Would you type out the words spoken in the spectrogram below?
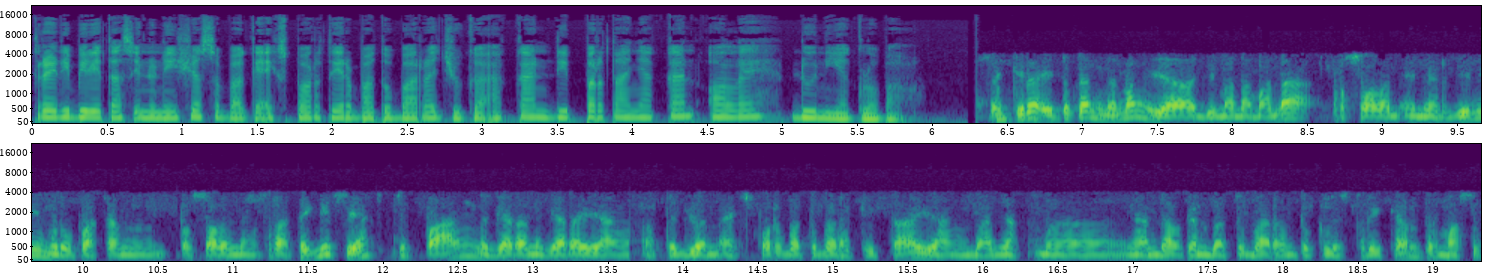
kredibilitas Indonesia sebagai eksportir batubara juga akan dipertanyakan oleh dunia global. Saya kira itu kan memang ya di mana-mana persoalan energi ini merupakan persoalan yang strategis ya. Jepang, negara-negara yang eh, tujuan ekspor batubara kita yang banyak mengandalkan batubara untuk kelistrikan termasuk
